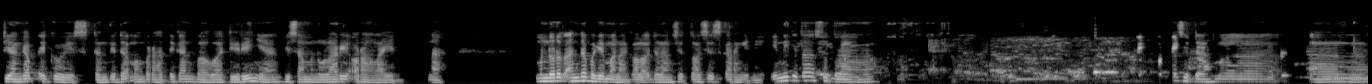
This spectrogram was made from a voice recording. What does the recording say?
dianggap egois dan tidak memperhatikan bahwa dirinya bisa menulari orang lain. Nah, menurut Anda bagaimana kalau dalam situasi sekarang ini? Ini kita sudah sudah me, uh,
